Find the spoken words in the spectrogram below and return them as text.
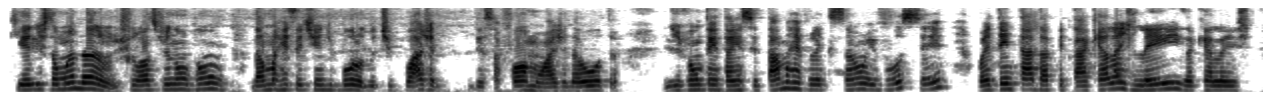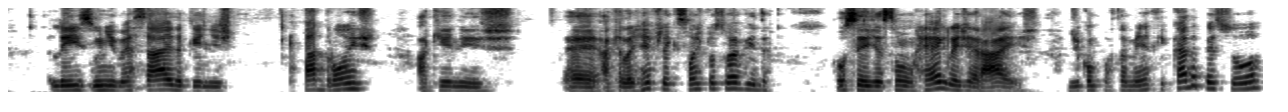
que eles estão mandando. Os filósofos não vão dar uma receitinha de bolo do tipo haja dessa forma ou haja da outra. Eles vão tentar incitar uma reflexão e você vai tentar adaptar aquelas leis, aquelas leis universais, aqueles padrões, aqueles, é, aquelas reflexões para sua vida. Ou seja, são regras gerais de comportamento que cada pessoa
